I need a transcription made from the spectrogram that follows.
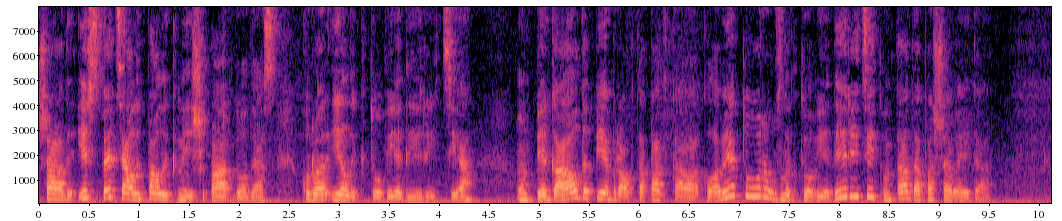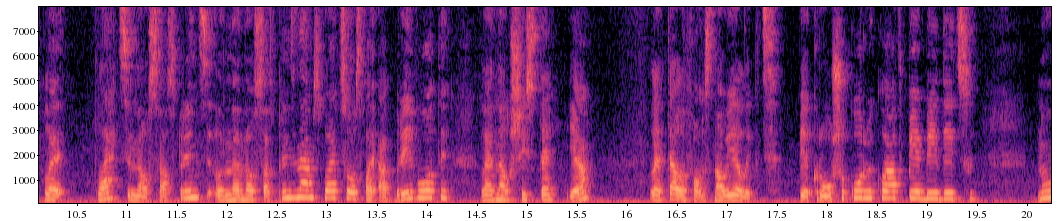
Šādi ir speciāli paliknīši pārdodās, kur var ielikt to viedierīci. Ja? Un pie galda piebraukt tāpat kā klaviatūra, uzlikt to viedierīci un tādā pašā veidā. Lai pleci nav sasprindzināms plecos, lai atbrīvoti, lai nav šis te, ja? lai telefons nav ielikts pie krūšu kurvi klāt piebīdīts. Nu,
